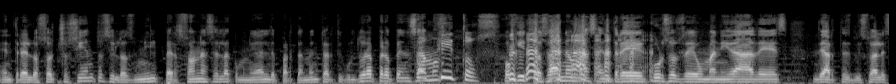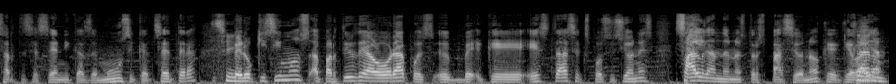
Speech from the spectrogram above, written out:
entre los 800 y los 1000 personas, es la comunidad del Departamento de Arte y Cultura, pero pensamos... Poquitos. Poquitos, hay nomás entre cursos de humanidades, de artes visuales, artes escénicas, de música, etcétera. Sí. Pero quisimos a partir de ahora, pues, eh, que estas exposiciones salgan de nuestro espacio, ¿no? Que, que Claro. vayan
